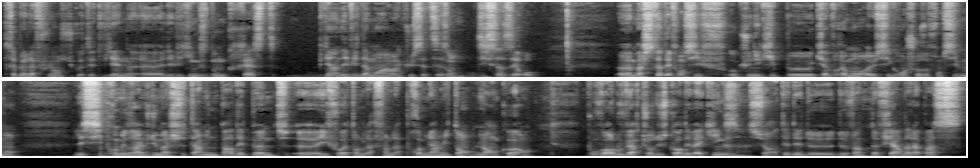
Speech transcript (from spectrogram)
très belle affluence du côté de Vienne. les Vikings donc restent bien évidemment invaincus cette saison, 10 à 0. Euh, match très défensif, aucune équipe euh, qui a vraiment réussi grand chose offensivement. Les six premiers drives du match se terminent par des punts. Euh, il faut attendre la fin de la première mi-temps, là encore, pour voir l'ouverture du score des Vikings sur un TD de, 29 yards à la passe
